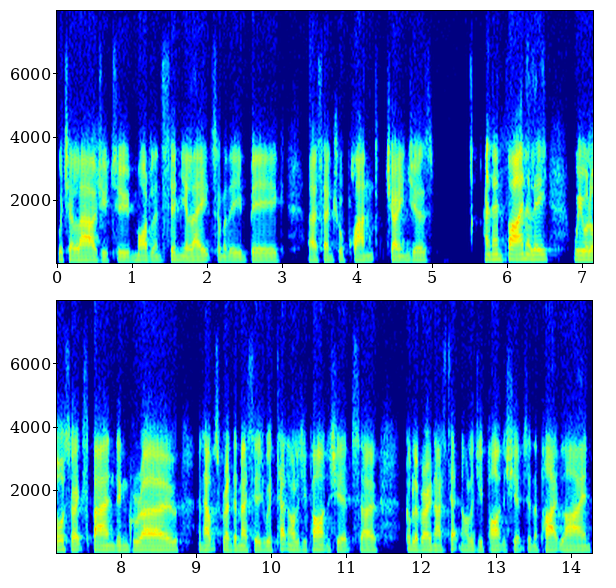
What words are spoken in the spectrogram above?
which allows you to model and simulate some of the big uh, central plant changes. And then finally, we will also expand and grow and help spread the message with technology partnerships. So a couple of very nice technology partnerships in the pipeline.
